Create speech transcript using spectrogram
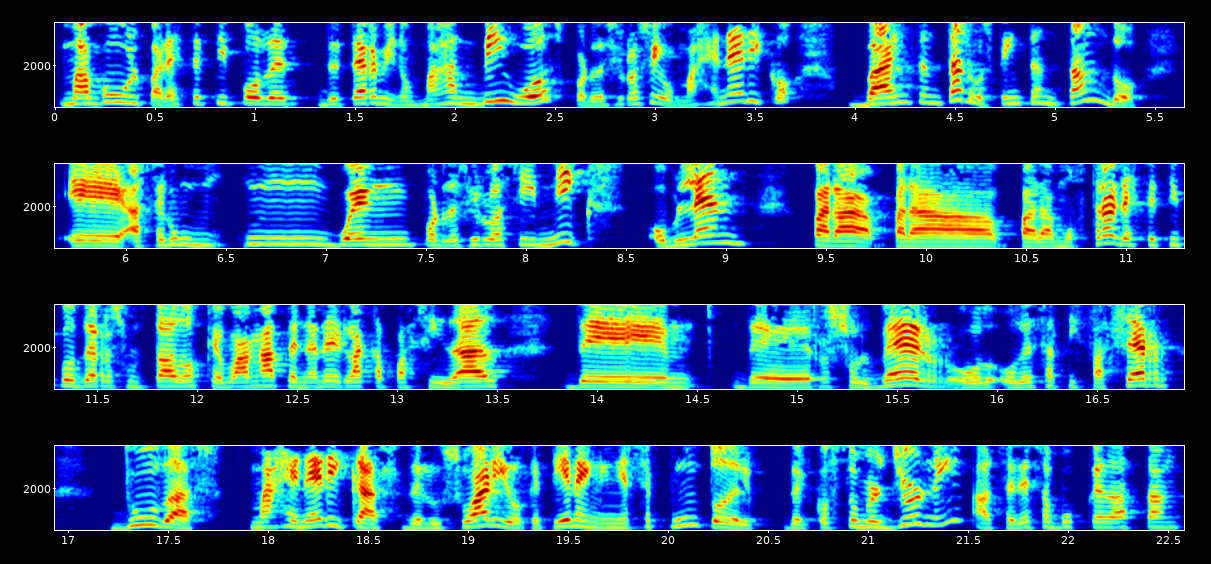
más Google para este tipo de, términos más ambiguos, por decirlo así, o más genéricos, va a intentar o está intentando eh, hacer un, un buen, por decirlo así, mix o blend para, para, para, mostrar este tipo de resultados que van a tener la capacidad de, de resolver o, de satisfacer dudas más genéricas del usuario que tienen en ese punto del, del, Customer Journey, hacer esas búsquedas tan,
